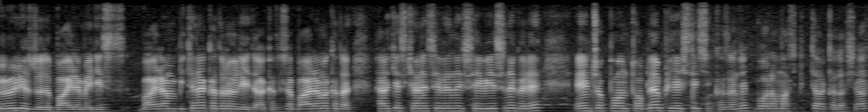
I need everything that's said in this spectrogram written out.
Öyle yazıyordu bayram hediyesi. Bayram bitene kadar öyleydi arkadaşlar. Bayrama kadar herkes kendi seviyesine, seviyesine göre en çok puan toplayan PlayStation kazanacak. Bu ara maç bitti arkadaşlar.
